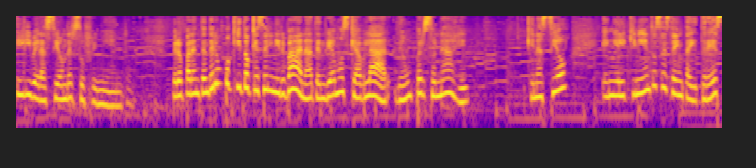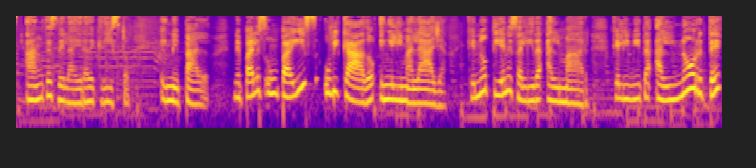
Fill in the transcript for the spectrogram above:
liberación del sufrimiento. Pero para entender un poquito qué es el nirvana, tendríamos que hablar de un personaje que nació en el 563 antes de la era de Cristo, en Nepal. Nepal es un país ubicado en el Himalaya, que no tiene salida al mar, que limita al norte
